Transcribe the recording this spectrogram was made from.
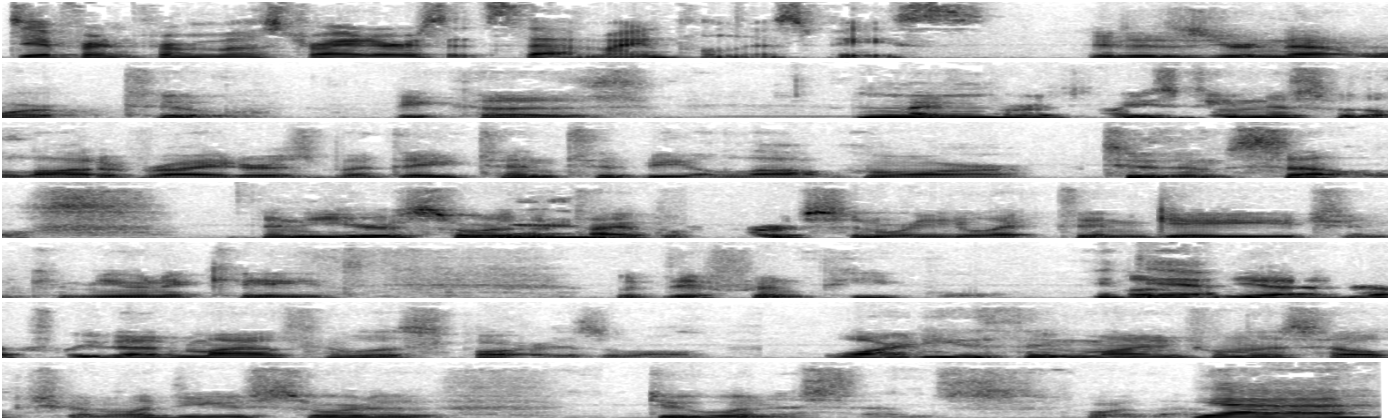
different from most writers, it's that mindfulness piece. It is your network too, because mm. I've personally seen this with a lot of writers, but they tend to be a lot more to themselves. And you're sort of yeah. the type of person where you like to engage and communicate with different people. I but do. yeah, definitely that mindfulness part as well. Why do you think mindfulness helped you, and what do you sort of do in a sense for that? Yeah,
